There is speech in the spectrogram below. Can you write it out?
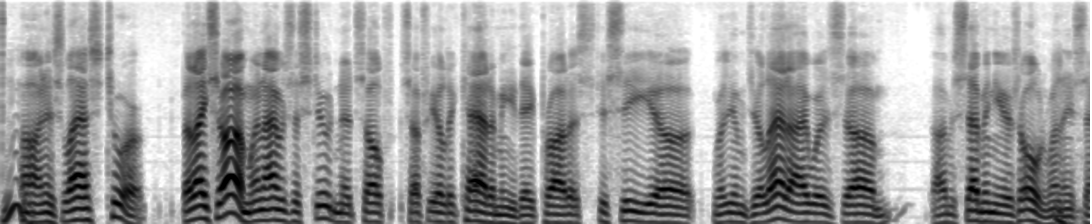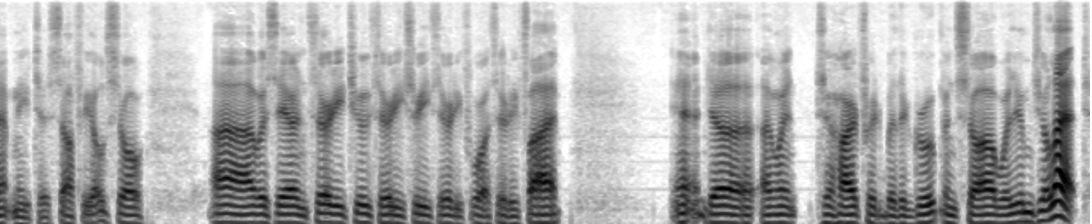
mm. on his last tour, but I saw him when I was a student at Suffield Academy. They brought us to see uh, William Gillette. I was um, I was seven years old when they sent me to Suffield, so uh, I was there in 32, 33, 34, 35. And uh, I went to Hartford with a group and saw William Gillette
